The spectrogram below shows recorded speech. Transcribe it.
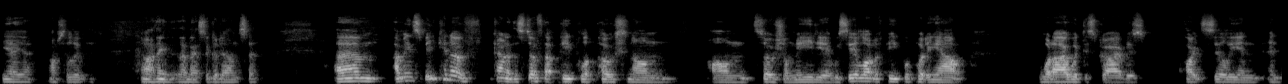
Yeah, yeah, absolutely. I think that that's a good answer. Um, I mean, speaking of kind of the stuff that people are posting on on social media, we see a lot of people putting out what I would describe as quite silly and and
